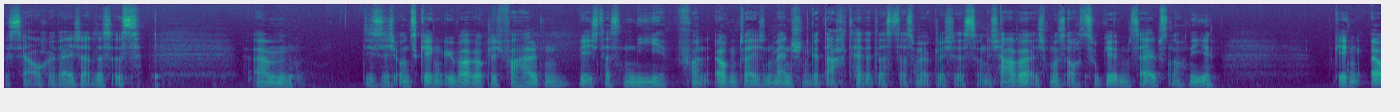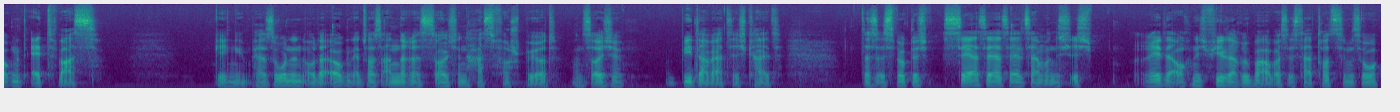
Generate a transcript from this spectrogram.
wisst ja auch, welcher das ist, ähm, die sich uns gegenüber wirklich verhalten, wie ich das nie von irgendwelchen Menschen gedacht hätte, dass das möglich ist. Und ich habe, ich muss auch zugeben, selbst noch nie gegen irgendetwas, gegen Personen oder irgendetwas anderes solchen Hass verspürt und solche Widerwärtigkeit. Das ist wirklich sehr, sehr seltsam und ich, ich rede auch nicht viel darüber, aber es ist halt trotzdem so,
